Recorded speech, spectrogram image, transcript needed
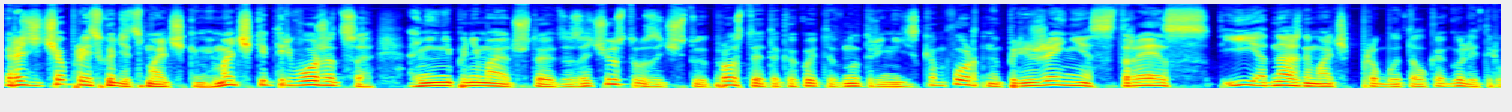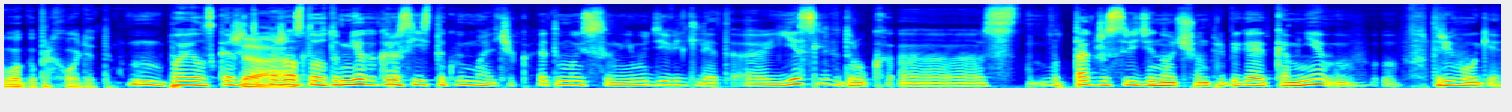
Короче, что происходит с мальчиками? Мальчики тревожатся, они не понимают, что это за чувство зачастую. Просто это какой-то внутренний дискомфорт, напряжение, стресс. И однажды мальчик пробует алкоголь, и тревога проходит. Павел, скажите, Так. пожалуйста, вот у меня как раз есть такой мальчик. Это мой сын, ему 9 лет. Э, Если вдруг э, вот так же среди ночи он прибегает ко мне в, тревоге,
